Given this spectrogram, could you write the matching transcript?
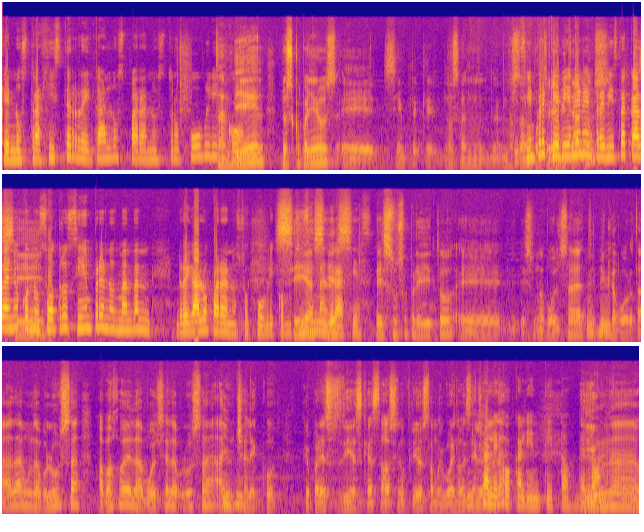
que nos trajiste regalos para nuestro público. También, los compañeros eh, siempre que nos han... Nos siempre que vienen a entrevista cada año con nosotros, siempre nos mandan regalo para nuestro público. Muchísimas gracias. Es. un sombrerito, eh, es una bolsa típica bordada, una blusa. Abajo de la bolsa de la blusa hay un chaleco que para esos días que ha estado haciendo frío está muy bueno. Es un de chaleco calientito de y una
